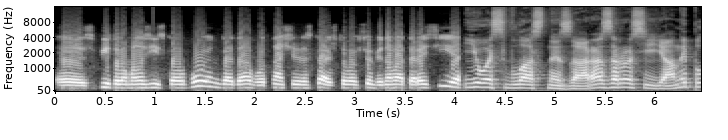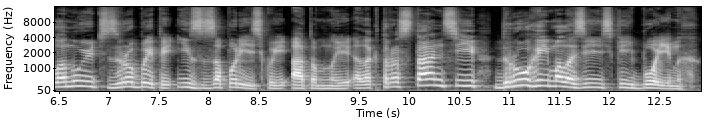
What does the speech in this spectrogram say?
э, сбитого малазийского Боинга, да, вот начали рассказывать, что во всем виновата Россия. І ось власне зараз росіяни планують зробити із Запорізької атомної електростанції другий малазійський Боїнг.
